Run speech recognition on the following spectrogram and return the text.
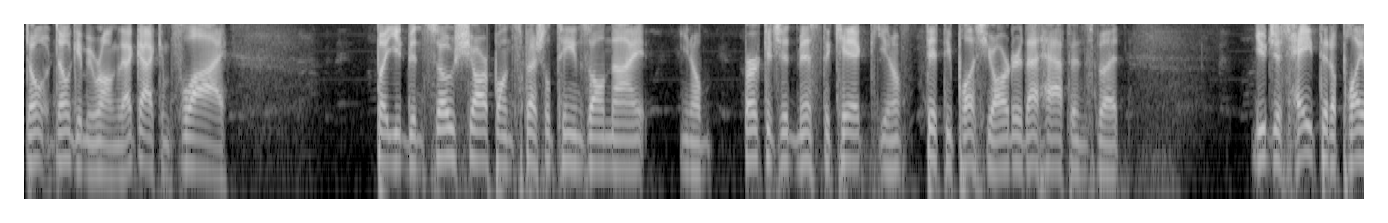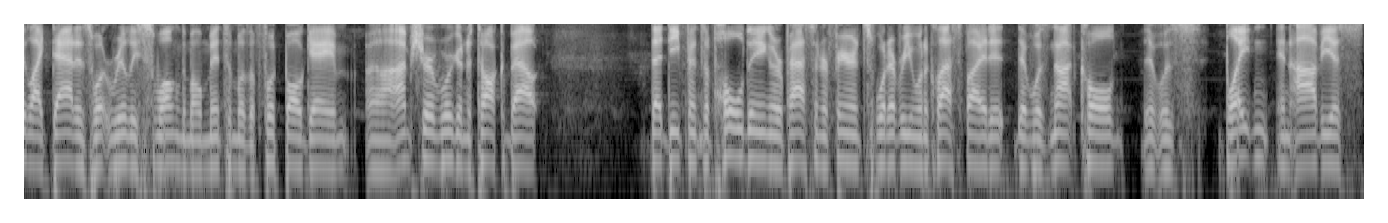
Don't don't get me wrong. That guy can fly. But you'd been so sharp on special teams all night. You know, Brkic had missed the kick, you know, 50 plus yarder. That happens, but you just hate that a play like that is what really swung the momentum of the football game. Uh, I'm sure we're going to talk about that defensive holding or pass interference, whatever you want to classify it, that was not called, that was blatant and obvious.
